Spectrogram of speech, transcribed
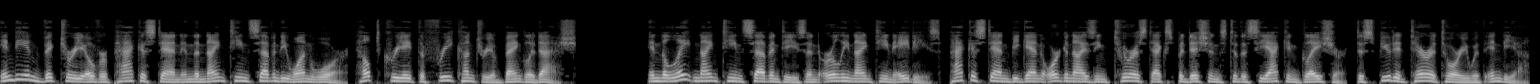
Indian victory over Pakistan in the 1971 war, helped create the free country of Bangladesh. In the late 1970s and early 1980s, Pakistan began organizing tourist expeditions to the Siachen Glacier, disputed territory with India.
